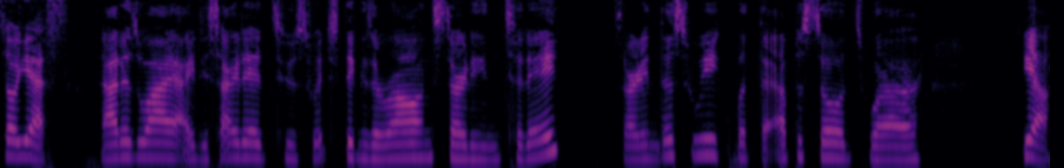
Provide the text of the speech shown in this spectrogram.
So, yes, that is why I decided to switch things around starting today, starting this week with the episodes where, yeah,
